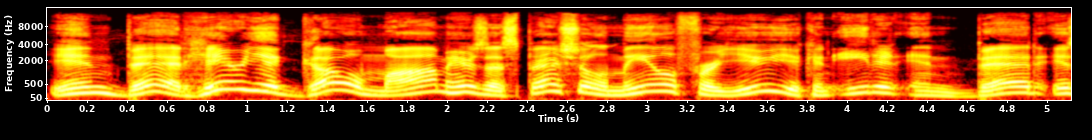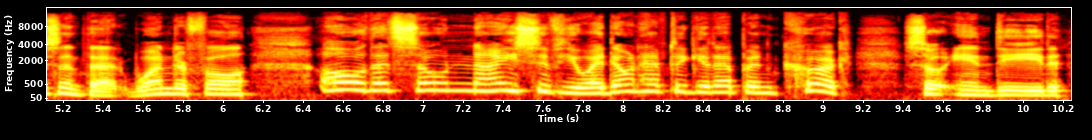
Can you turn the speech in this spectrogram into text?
in bed. Here you go, Mom. Here's a special meal for you. You can eat it in bed. Isn't that wonderful? Oh, that's so nice of you. I don't have to get up and cook. So, indeed,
